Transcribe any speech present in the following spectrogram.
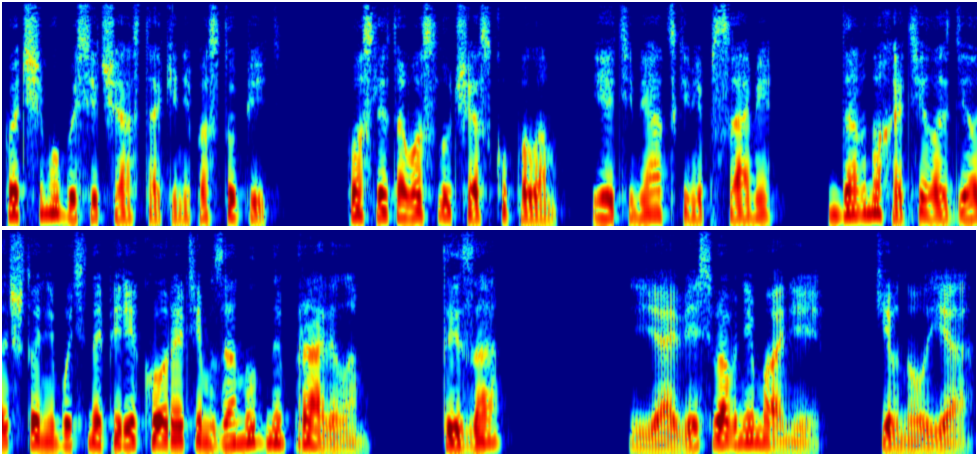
«Почему бы сейчас так и не поступить? После того случая с куполом и этими адскими псами давно хотела сделать что-нибудь наперекор этим занудным правилам. Ты за?» «Я весь во внимании», – кивнул я.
